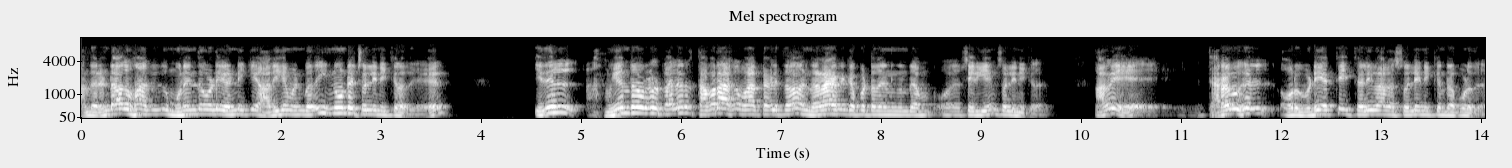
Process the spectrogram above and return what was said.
அந்த இரண்டாவது வாக்குக்கு முனைந்தவருடைய எண்ணிக்கை அதிகம் என்பது இன்னொன்றை சொல்லி நிற்கிறது. இதில் முயன்றவர்கள் பலர் தவறாக வாக்களித்ததால் நிராகரிக்கப்பட்டது என்கின்ற செய்தியையும் சொல்லி நிற்கிறது. ஆகவே தரவுகள் ஒரு விடயத்தை தெளிவாக சொல்லி நிற்கின்ற பொழுது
